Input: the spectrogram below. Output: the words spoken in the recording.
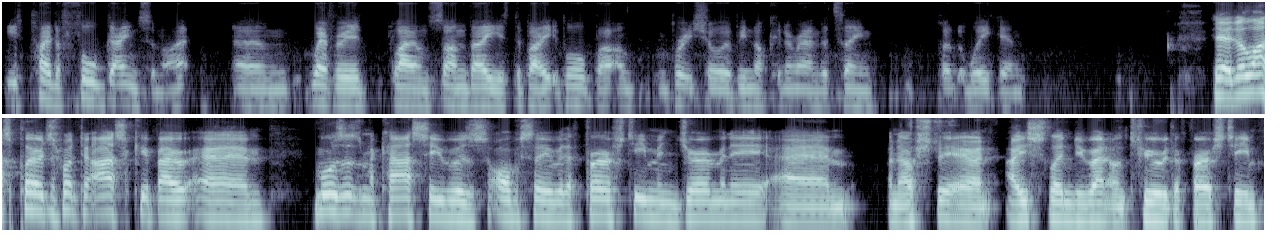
he's played a full game tonight. Um, whether he'd play on Sunday is debatable, but I'm, I'm pretty sure he'll be knocking around the team for the weekend. Yeah, the last player I just want to ask you about um, Moses Makasi was obviously with the first team in Germany um, and Austria and Iceland. He went on tour with the first team.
